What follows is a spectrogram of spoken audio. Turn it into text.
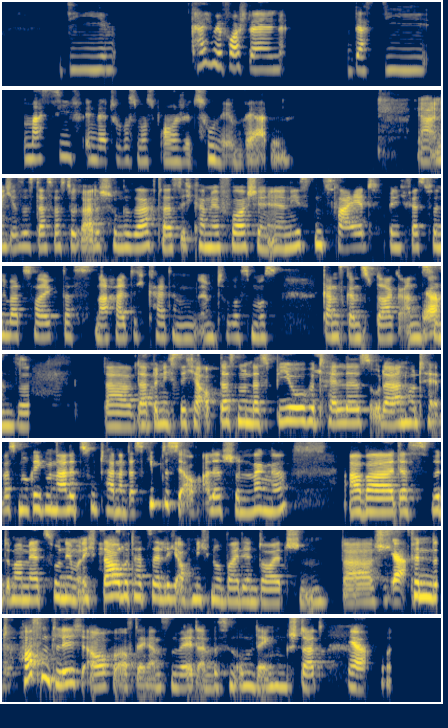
die kann ich mir vorstellen, dass die massiv in der Tourismusbranche zunehmen werden. Ja, eigentlich ist es das, was du gerade schon gesagt hast. Ich kann mir vorstellen, in der nächsten Zeit bin ich fest davon überzeugt, dass Nachhaltigkeit im, im Tourismus ganz, ganz stark anziehen ja. wird. Da, da bin ich sicher, ob das nun das Bio-Hotel ist oder ein Hotel, was nur regionale Zutaten hat. Das gibt es ja auch alles schon lange. Aber das wird immer mehr zunehmen. Und ich glaube tatsächlich auch nicht nur bei den Deutschen. Da ja. findet hoffentlich auch auf der ganzen Welt ein bisschen Umdenken statt. Ja. Und,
